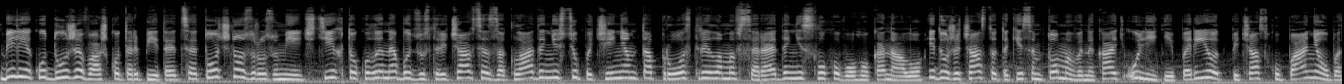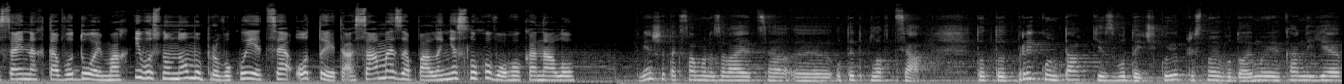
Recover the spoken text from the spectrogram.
Біль, яку дуже важко терпіти, це точно зрозуміють ті, хто коли-небудь зустрічався з закладеністю, печінням та прострілами всередині слухового каналу. І дуже часто такі симптоми виникають у літній період під час купання у басейнах та водоймах. І в основному провокує це отит, а саме запалення слухового каналу. Він так само називається е, отит плавця. Тобто при контакті з водичкою, прісною водоймою, яка не є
